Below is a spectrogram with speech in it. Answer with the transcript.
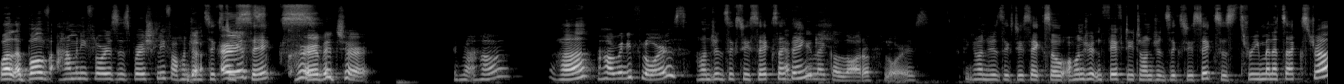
well, above how many floors is Burj Khalifa? The 166. Curvature. I- Huh? Huh? How many floors? 166, I, I think. feel like a lot of floors. I think 166. So 150 to 166 is three minutes extra.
